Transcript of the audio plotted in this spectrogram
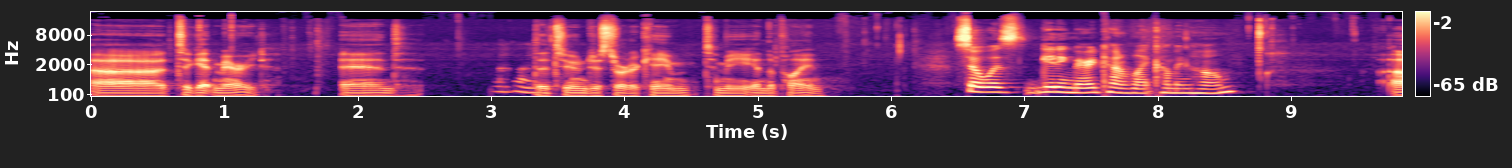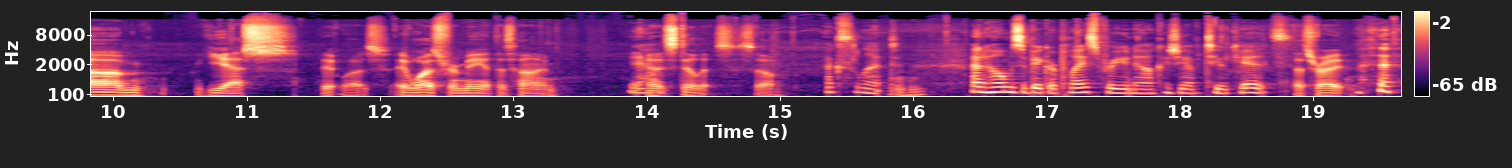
uh, to get married, and the tune just sort of came to me in the plane. So was getting married kind of like coming home? Um, yes, it was. It was for me at the time, Yeah. and it still is. So Excellent. Mhm. And home's a bigger place for you now because you have two kids. that's right.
